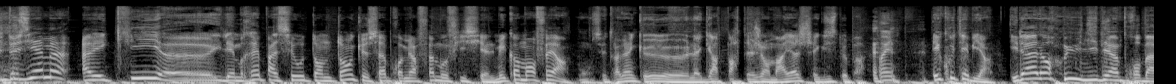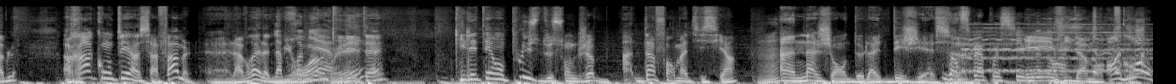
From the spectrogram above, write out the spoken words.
Une deuxième avec qui euh, il aimerait passer autant de temps que sa première femme officielle. Mais comment faire? Bon, c'est très bien que euh, la garde partagée en mariage, ça n'existe pas. Écoutez bien, il a alors eu une idée improbable, raconter à sa femme, euh, la vraie, la, numéro un, qu'il était, qu'il était en plus de son job d'informaticien, un agent de la DGS. Non, c'est pas possible. Évidemment. En gros,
